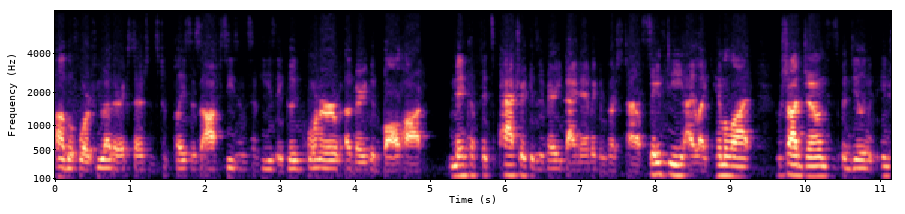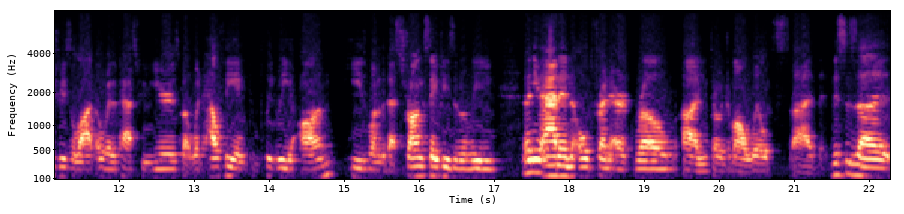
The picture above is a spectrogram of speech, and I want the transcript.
uh, before a few other extensions took place this offseason. So he's a good corner, a very good ball hawk. Minkah Fitzpatrick is a very dynamic and versatile safety. I like him a lot. Reshad Jones has been dealing with injuries a lot over the past few years, but when healthy and completely on, he's one of the best strong safeties in the league. Then you add in old friend Eric Rowe. Uh, you throw Jomal Wiltz. Uh, this is a,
